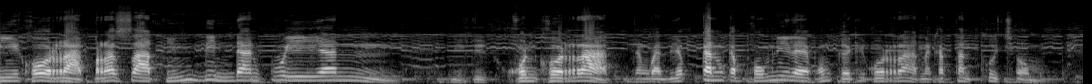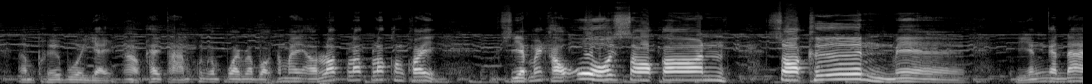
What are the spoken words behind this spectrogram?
มีโคราชปราสาทหินดินแดนเกวียน นี่คือคนโคราช จังหวัดเดียวกันกับผมนี่แหละ ผมเกิดที่โคราชนะครับ ท่านผู้ชมอำเภอบัวใหญ่อ้าวใครถามคุณกำปอยมาบอกทำไมเอาล็อกล็อกล็อกของคอยเสียบไหมเขาโอ้สอกก่อนสอกคืนแม่เถียงกันได้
